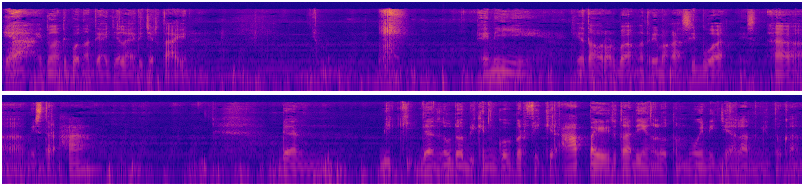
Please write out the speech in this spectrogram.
ya itu nanti buat nanti aja lah ya diceritain ini cerita horor banget. Terima kasih buat uh, eh, Mr. A. Dan bikin dan lo udah bikin gue berpikir apa ya itu tadi yang lo temuin di jalan gitu kan.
